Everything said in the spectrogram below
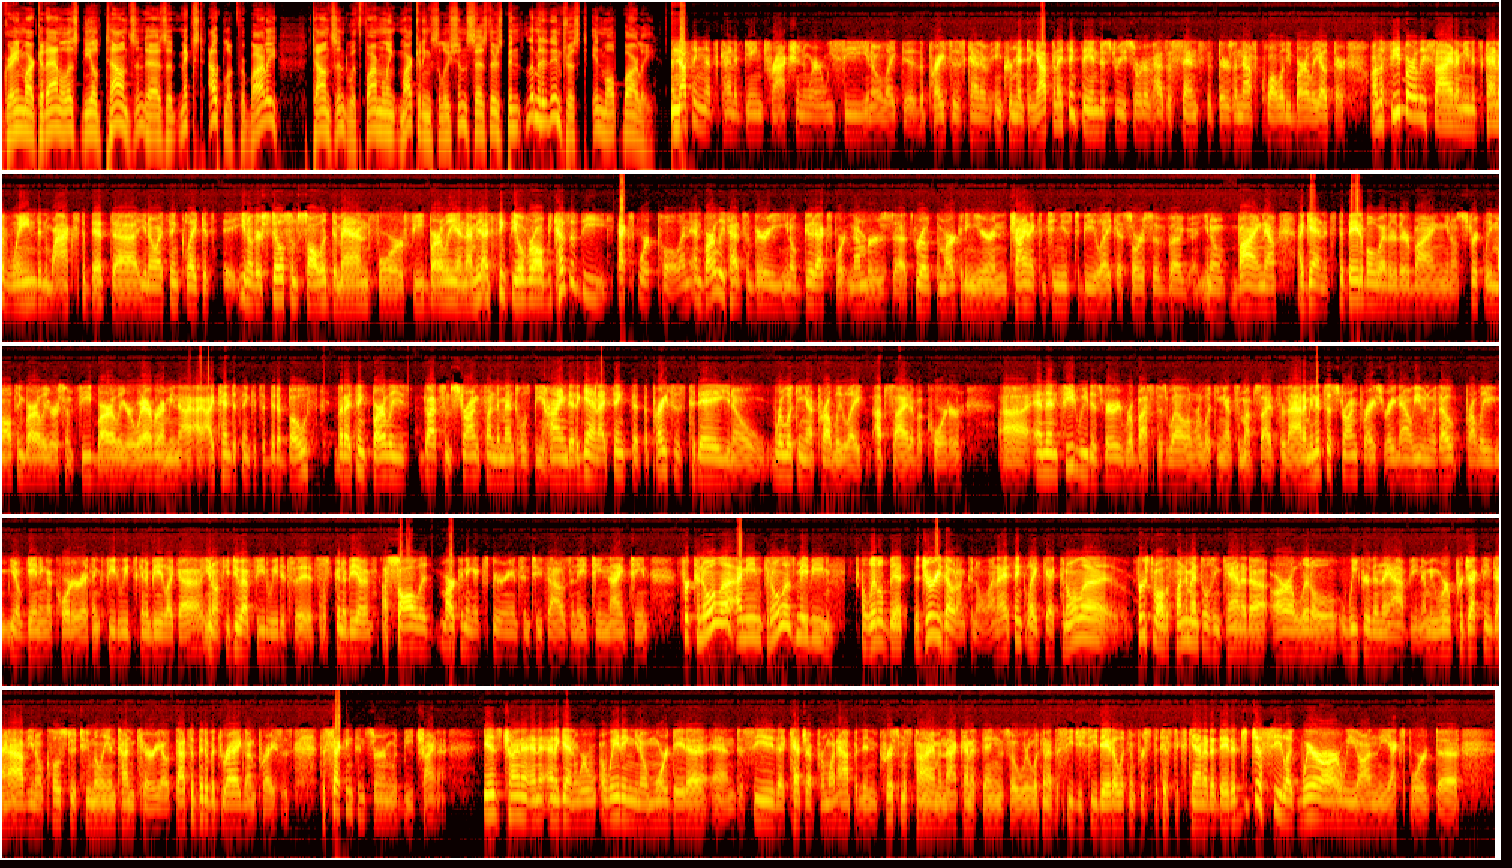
Grain market analyst Neil Townsend has a mixed outlook for barley. Townsend with FarmLink Marketing Solutions says there's been limited interest in malt barley nothing that's kind of gained traction where we see, you know, like the, the prices kind of incrementing up. And I think the industry sort of has a sense that there's enough quality barley out there. On the feed barley side, I mean, it's kind of waned and waxed a bit. Uh, you know, I think like it's, you know, there's still some solid demand for feed barley. And I mean, I think the overall, because of the export pull, and, and barley's had some very, you know, good export numbers uh, throughout the marketing year, and China continues to be like a source of, uh, you know, buying. Now, again, it's debatable whether they're buying, you know, strictly malting barley or some feed barley or whatever. I mean, I, I tend to think it's a bit of both, but I think barley's got some strong fundamentals behind it. Again, I think that the prices today, you know, we're looking at probably like upside of a quarter. Uh, and then feed wheat is very robust as well, and we're looking at some upside for that. I mean, it's a strong price right now, even without probably you know gaining a quarter. I think feed wheat's going to be like a you know if you do have feed wheat, it's a, it's going to be a, a solid marketing experience in 2018-19. For canola, I mean, canola is maybe a little bit the jury's out on canola and i think like uh, canola first of all the fundamentals in canada are a little weaker than they have been i mean we're projecting to have you know close to a 2 million ton carryout that's a bit of a drag on prices the second concern would be china is China, and and again, we're awaiting you know more data and to see the catch up from what happened in Christmas time and that kind of thing. So we're looking at the CGC data, looking for Statistics Canada data to just see like where are we on the export. Uh,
